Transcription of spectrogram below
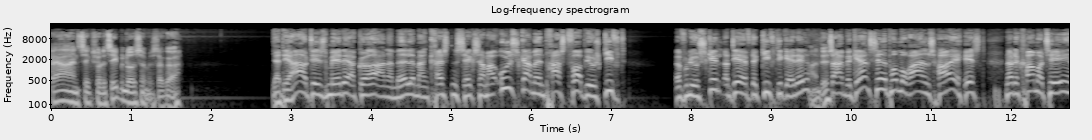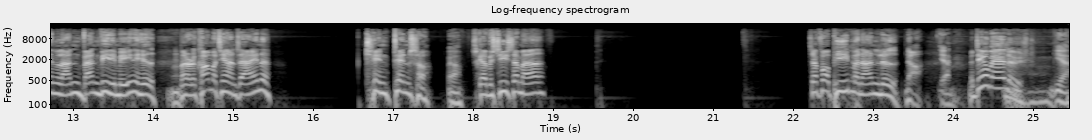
hvad har han seksualitet med noget, som hvis der gør? Ja, det har jo det med det at gøre, at han er medlem af en kristen sekt, som har udskammet en præst for at blive gift. At blive skilt og derefter gift igen, ikke? Nej, det- Så han vil gerne sidde på moralens høje hest, når det kommer til en eller anden vanvittig menighed. Mm. Men når det kommer til hans egne tendenser, Ja. skal vi sige så meget? Så får pipen en anden lyd. Nå, Ja. men det er jo mageløst. Ja.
